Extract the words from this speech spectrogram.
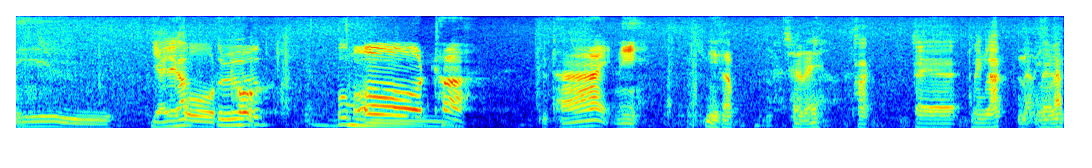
นี่ใหญ่เลยครับโอ้ปึ๊โหบบุ้มโอ้ท่าสุดท้ายนี่ นี่ครับใช่ไหม ผักเอ่อแมงลักแมงลัก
